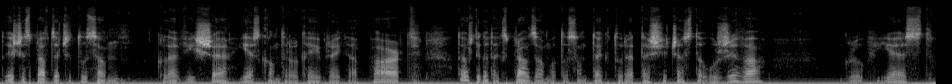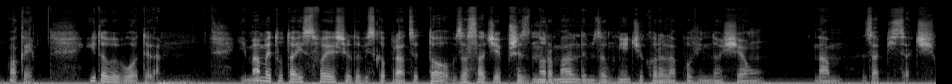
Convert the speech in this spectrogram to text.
To jeszcze sprawdzę, czy tu są klawisze, jest Ctrl K break apart. To już tylko tak sprawdzam, bo to są te, które też się często używa group jest. OK. I to by było tyle. I mamy tutaj swoje środowisko pracy. To w zasadzie przy normalnym zamknięciu Corela powinno się nam zapisać.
